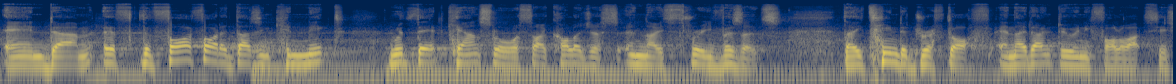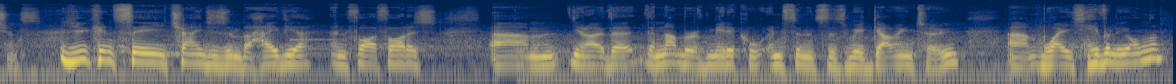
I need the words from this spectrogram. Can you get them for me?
And um, if the firefighter doesn't connect with that counsellor or psychologist in those three visits, they tend to drift off and they don't do any follow-up sessions. You can see changes in behaviour in firefighters. Um, you know, the, the number of medical incidences we're going to um, weighs heavily on them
